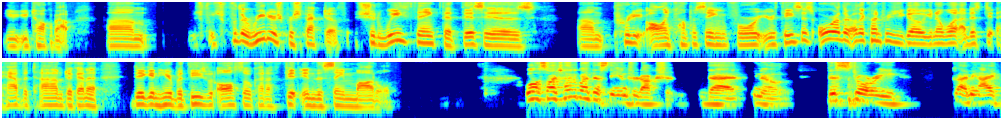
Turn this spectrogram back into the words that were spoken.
you, you talk about. Um, for, the reader's perspective, should we think that this is um, pretty all encompassing for your thesis? Or are there other countries you go, you know what, I just didn't have the time to kind of dig in here, but these would also kind of fit in the same model? Well, so I talk about this in the introduction that, you know, this story I mean, I,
